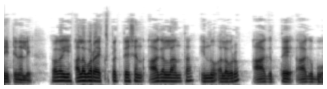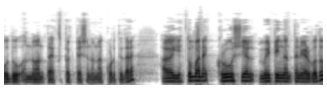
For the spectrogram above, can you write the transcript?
ನಿಟ್ಟಿನಲ್ಲಿ. ಹಾಗಾಗಿ ಹಲವರ ಎಕ್ಸ್ಪೆಕ್ಟೇಷನ್ ಆಗಲ್ಲ ಅಂತ ಇನ್ನು ಹಲವರು ಆಗುತ್ತೆ, ಆಗಬಹುದು ಅನ್ನುವಂತ ಎಕ್ಸ್ಪೆಕ್ಟೇಷನ್ ಅನ್ನ ಕೊಡ್ತಿದ್ದಾರೆ. ಹಾಗಾಗಿ ತುಂಬಾನೇ ಕ್ರೂಷಿಯಲ್ ಮೀಟಿಂಗ್ ಅಂತಾನೆ ಹೇಳ್ಬೋದು.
